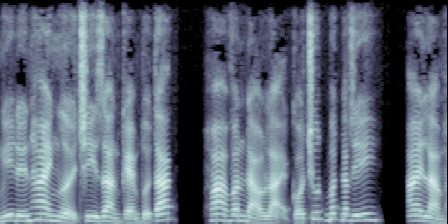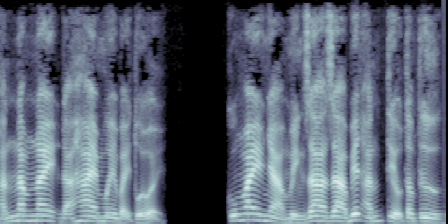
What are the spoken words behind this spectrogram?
Nghĩ đến hai người chi gian kém tuổi tác, Hoa Văn Đào lại có chút bất đắc dĩ, ai làm hắn năm nay đã 27 tuổi. Cũng may nhà mình ra ra biết hắn tiểu tâm tư,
